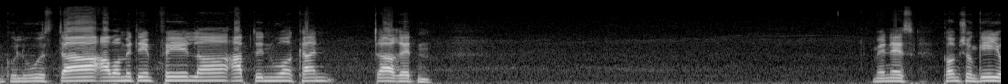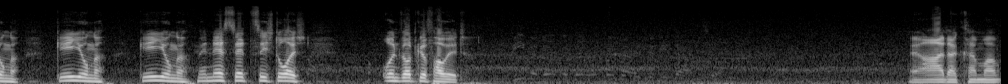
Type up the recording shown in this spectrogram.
Nkulu ist da, aber mit dem Fehler. Abdenur kann da retten. Menes, komm schon, geh Junge. Geh Junge. Geh Junge. Menes setzt sich durch. Und wird gefault. Ja, da kann man,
